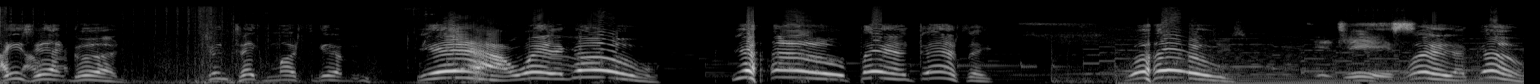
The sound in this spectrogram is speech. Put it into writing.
I He's hit good. Shouldn't take much to get him. Yeah, way to go! Yo, fantastic! Whoa, Jeez. way to go!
